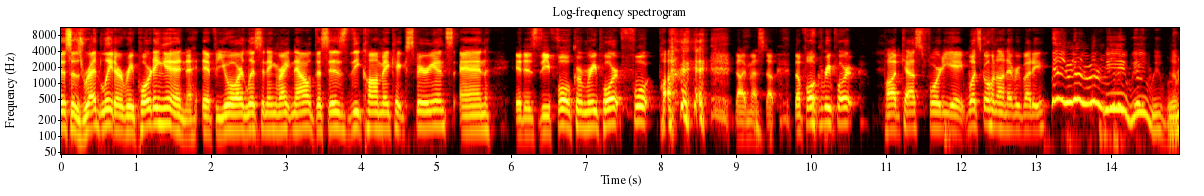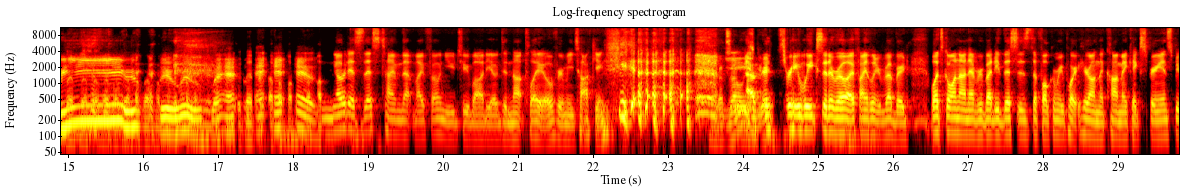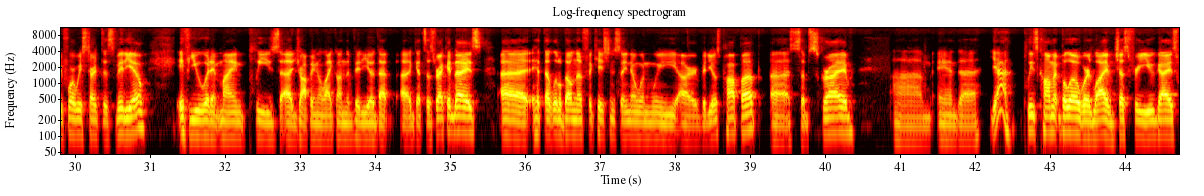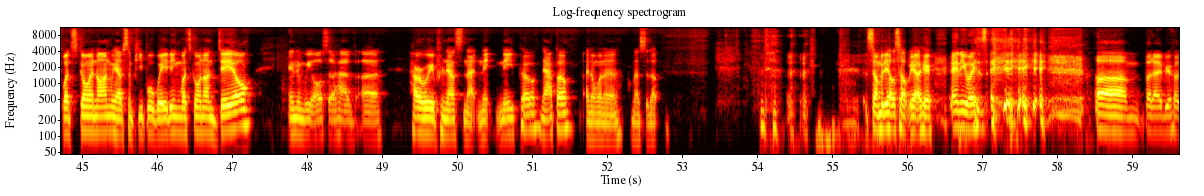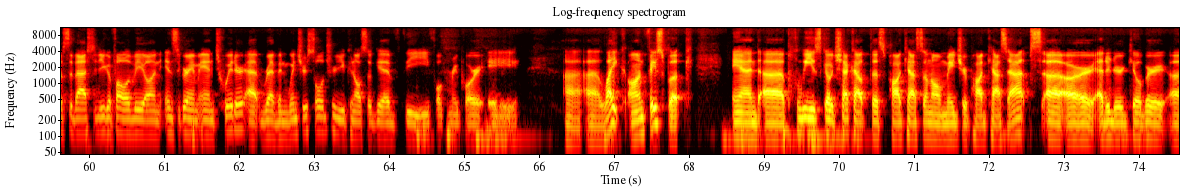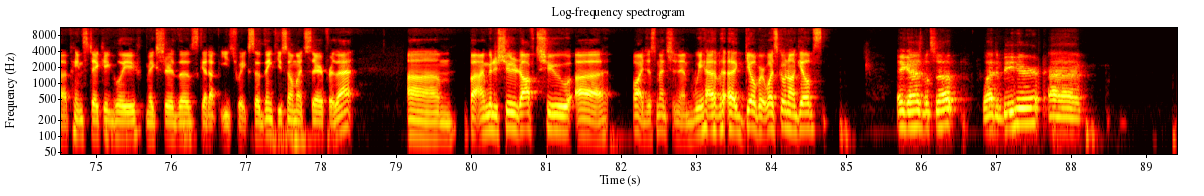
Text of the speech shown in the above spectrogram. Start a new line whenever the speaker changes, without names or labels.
This is Red Leader reporting in. If you are listening right now, this is the comic experience and it is the Fulcrum Report for I messed up. The Fulcrum Report podcast 48. What's going on everybody? Notice this time that my phone YouTube audio did not play over me talking. After three weeks in a row, I finally remembered. What's going on, everybody? This is the Fulcrum Report here on the Comic Experience. Before we start this video, if you wouldn't mind, please uh, dropping a like on the video that uh, gets us recognized. Uh, hit that little bell notification so you know when we our videos pop up. Uh, subscribe. Um, and uh, yeah, please comment below. We're live just for you guys. What's going on? We have some people waiting. What's going on, Dale? And then we also have uh, how are we pronouncing that? Napo? Napo? I don't want to mess it up. Somebody else help me out here. Anyways, um, but I'm your host Sebastian. You can follow me on Instagram and Twitter at Revan Winter Soldier. You can also give the Fulcrum Report a, uh, a like on Facebook. And uh, please go check out this podcast on all major podcast apps. Uh, our editor, Gilbert, uh, painstakingly makes sure those get up each week. So thank you so much, Sarah, for that. Um, but I'm going to shoot it off to, uh, oh, I just mentioned him. We have uh, Gilbert. What's going on, Gilbs?
Hey, guys. What's up? Glad to be here. Uh,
